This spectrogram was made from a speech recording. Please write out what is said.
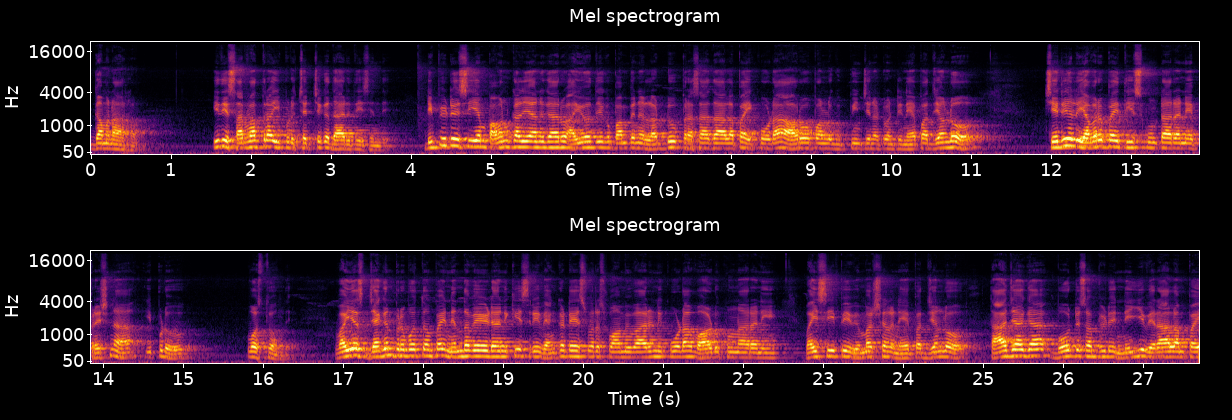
గమనార్హం. ఇది సర్వత్రా ఇప్పుడు చర్చకు దారితీసింది. డిప్యూటీ సీఎం పవన్ కళ్యాణ్ గారు అయోధ్యకు పంపిన లడ్డూ ప్రసాదాలపై కూడా ఆరోపణలు గుప్పించినటువంటి నేపథ్యంలో చర్యలు ఎవరిపై తీసుకుంటారనే ప్రశ్న ఇప్పుడు వస్తోంది. వైఎస్ జగన్ ప్రభుత్వంపై నింద వేయడానికి శ్రీ వెంకటేశ్వర స్వామి వారిని కూడా వాడుకున్నారని వైసీపీ విమర్శల నేపథ్యంలో తాజాగా బోర్డు సభ్యుడి నెయ్యి విరాళంపై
